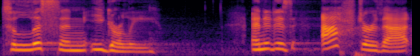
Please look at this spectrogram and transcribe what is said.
to listen eagerly. And it is after that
